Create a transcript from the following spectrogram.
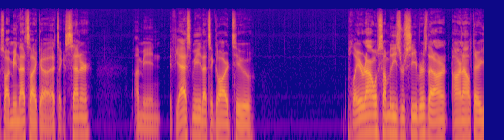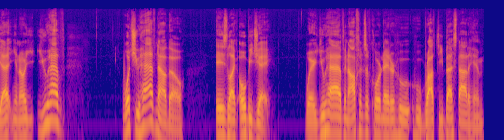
So I mean that's like a that's like a center. I mean, if you ask me, that's a guard too. Play around with some of these receivers that aren't aren't out there yet. You know, you, you have what you have now though is like OBJ where you have an offensive coordinator who who brought the best out of him,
